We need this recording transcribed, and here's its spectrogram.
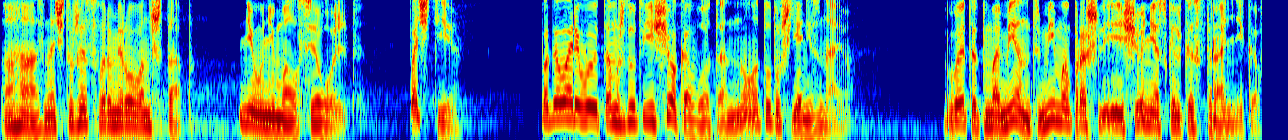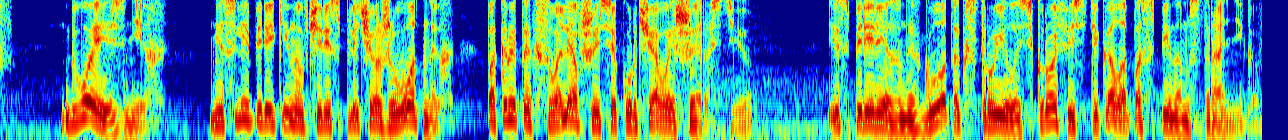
«Ага, значит уже сформирован штаб», не унимался Ольд. Почти. Поговариваю, там ждут еще кого-то, но тут уж я не знаю. В этот момент мимо прошли еще несколько странников. Двое из них несли, перекинув через плечо животных, покрытых свалявшейся курчавой шерстью. Из перерезанных глоток струилась кровь и стекала по спинам странников.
